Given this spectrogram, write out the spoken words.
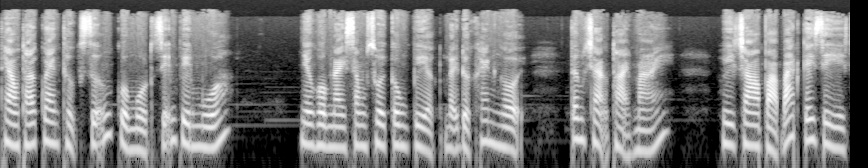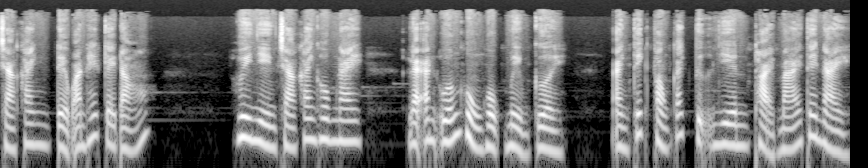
theo thói quen thực dưỡng của một diễn viên múa. Nhưng hôm nay xong xuôi công việc lại được khen ngợi, tâm trạng thoải mái. Huy cho vào bát cái gì Trà Khanh đều ăn hết cái đó. Huy nhìn Trà Khanh hôm nay lại ăn uống hùng hục mỉm cười. Anh thích phong cách tự nhiên, thoải mái thế này.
